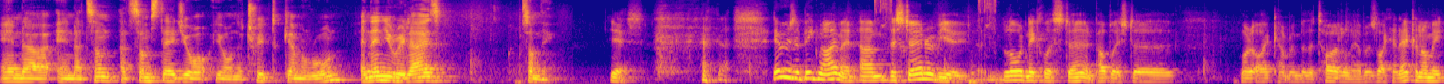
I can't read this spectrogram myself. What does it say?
And, uh, and at some at some stage you're you're on a trip to Cameroon and then you realize something. Yes. it was a big moment. Um, the Stern Review, Lord Nicholas Stern published a, what I can't remember the title now, but it was like an economic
